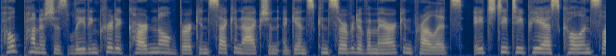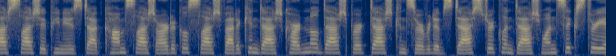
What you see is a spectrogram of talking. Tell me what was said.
Pope punishes leading critic Cardinal Burke in second action against conservative American prelates. https colon slash slash apnews.com slash article slash Vatican dash Cardinal dash Burke dash conservatives dash Strickland dash 163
